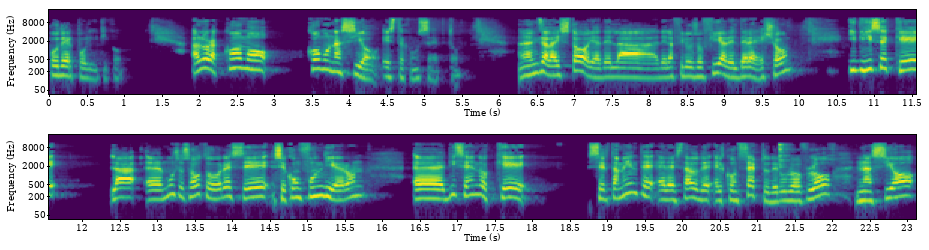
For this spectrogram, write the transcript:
poder político. Allora, ¿cómo, cómo nació este concepto? Analiza la historia de la, de la filosofía del derecho y dice que la, eh, muchos autores se, se confundieron eh, diciendo que ciertamente el, estado de, el concepto rule of law nació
